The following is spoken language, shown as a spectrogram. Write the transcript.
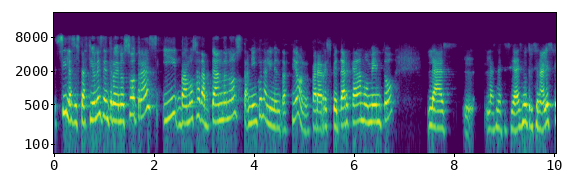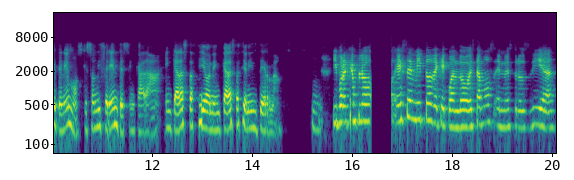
sí, las estaciones dentro de nosotras y vamos adaptándonos también con la alimentación para respetar cada momento las, las necesidades nutricionales que tenemos, que son diferentes en cada, en cada estación, en cada estación interna. Mm. Y por ejemplo, ese mito de que cuando estamos en nuestros días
